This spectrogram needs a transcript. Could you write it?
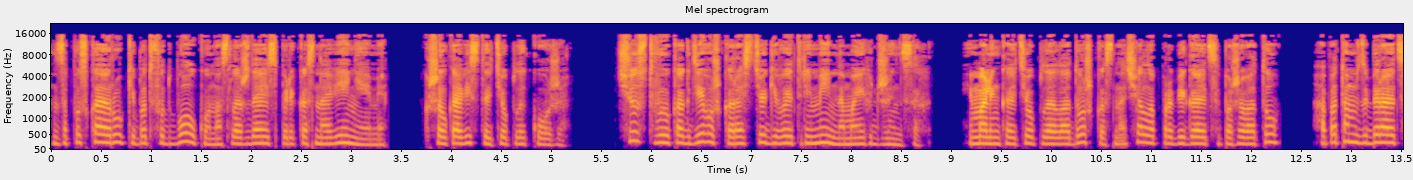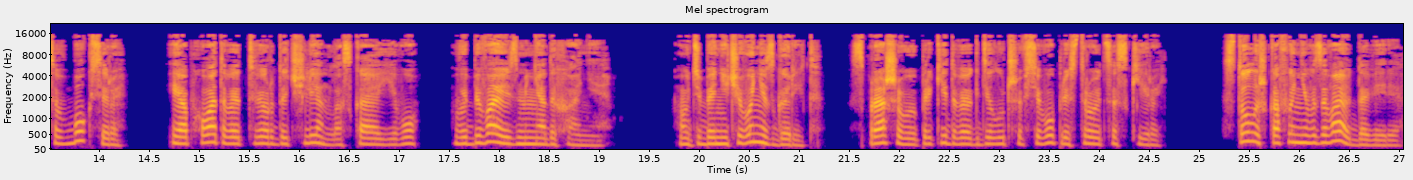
запуская руки под футболку, наслаждаясь прикосновениями к шелковистой теплой коже. Чувствую, как девушка расстегивает ремень на моих джинсах, и маленькая теплая ладошка сначала пробегается по животу, а потом забирается в боксеры и обхватывает твердый член, лаская его, выбивая из меня дыхание. «У тебя ничего не сгорит?» Спрашиваю, прикидывая, где лучше всего пристроиться с Кирой. Стол и шкафы не вызывают доверия.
